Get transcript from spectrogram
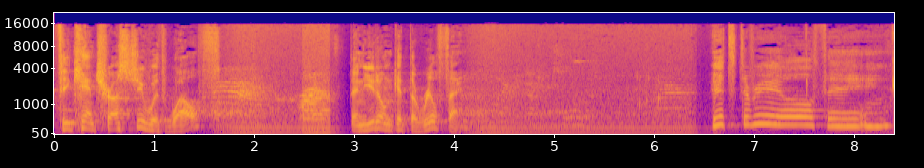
if he can't trust you with wealth, then you don't get the real thing. It's the real thing.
